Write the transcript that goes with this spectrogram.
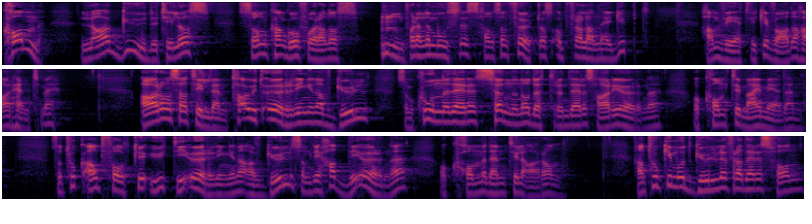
Kom, lag guder til oss som kan gå foran oss. For denne Moses, han som førte oss opp fra landet Egypt, han vet vi ikke hva det har hendt med. Aron sa til dem, Ta ut øreringen av gull som konene deres, sønnene og døtrene deres har i ørene, og kom til meg med dem. Så tok alt folket ut de øreringene av gull som de hadde i ørene, og kom med dem til Aron. Han tok imot gullet fra deres hånd,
